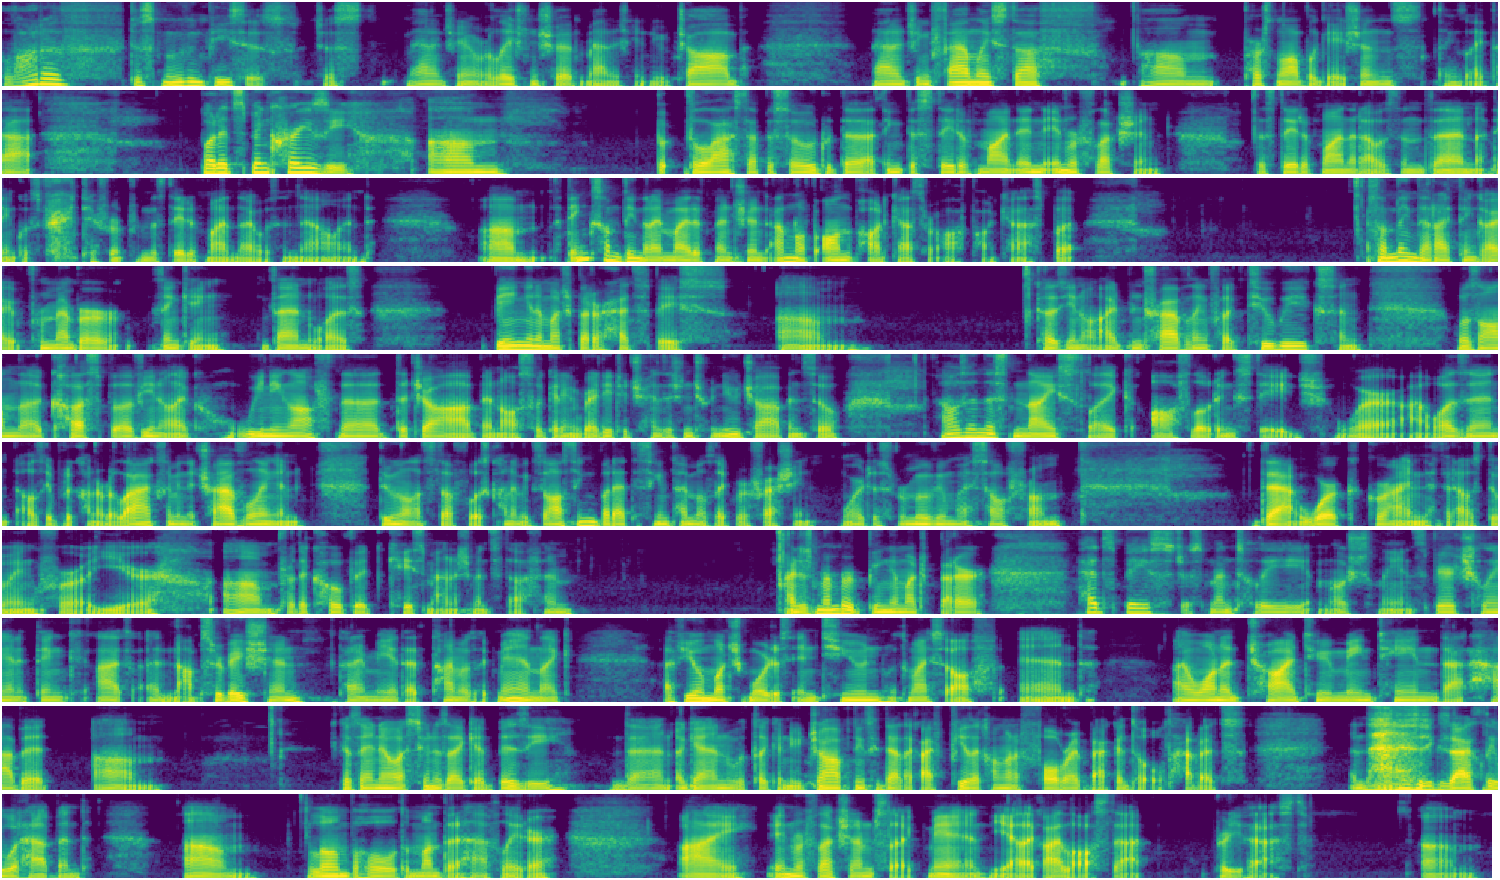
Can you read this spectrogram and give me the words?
a lot of just moving pieces, just managing a relationship, managing a new job, managing family stuff, um, personal obligations, things like that. But it's been crazy. Um, the last episode, the I think the state of mind in in reflection, the state of mind that I was in then, I think was very different from the state of mind that I was in now. And um, I think something that I might have mentioned, I don't know if on the podcast or off podcast, but something that I think I remember thinking then was being in a much better headspace. Um, because you know I'd been traveling for like two weeks and was on the cusp of you know like weaning off the the job and also getting ready to transition to a new job, and so I was in this nice like offloading stage where I wasn't I was able to kind of relax. I mean the traveling and doing all that stuff was kind of exhausting, but at the same time it was like refreshing, where just removing myself from that work grind that I was doing for a year um, for the COVID case management stuff. And I just remember being in a much better headspace, just mentally, emotionally, and spiritually. And I think as an observation that I made at that time, I was like, man, like I feel much more just in tune with myself. And I want to try to maintain that habit um, because I know as soon as I get busy, then again with like a new job, things like that, like I feel like I'm gonna fall right back into old habits. And that is exactly what happened. Um, lo and behold, a month and a half later, I, in reflection, I'm just like, man, yeah, like I lost that pretty fast. Um,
